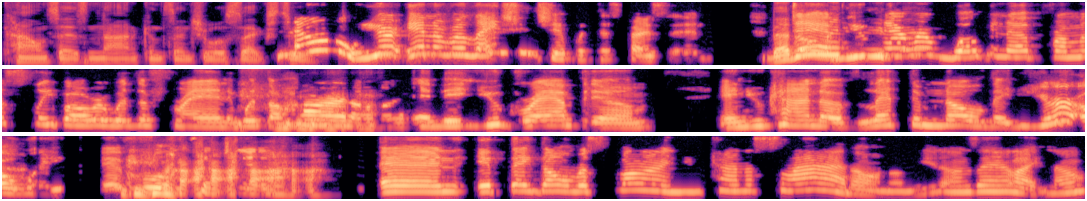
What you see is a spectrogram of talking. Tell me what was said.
counts as non-consensual sex too. No, you're in a relationship with this person. that don't Deb, mean you've you- never woken up from a sleepover with a friend with a heart on, and then you grab them and you kind of let them know that you're awake at full attention. And if they don't respond, you kind of slide on them. You know what I'm saying? Like, no.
